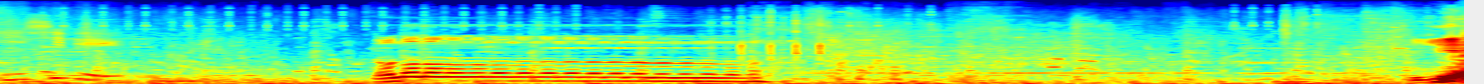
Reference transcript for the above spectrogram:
22 노노노노노노노노노노노노노노노노 예?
